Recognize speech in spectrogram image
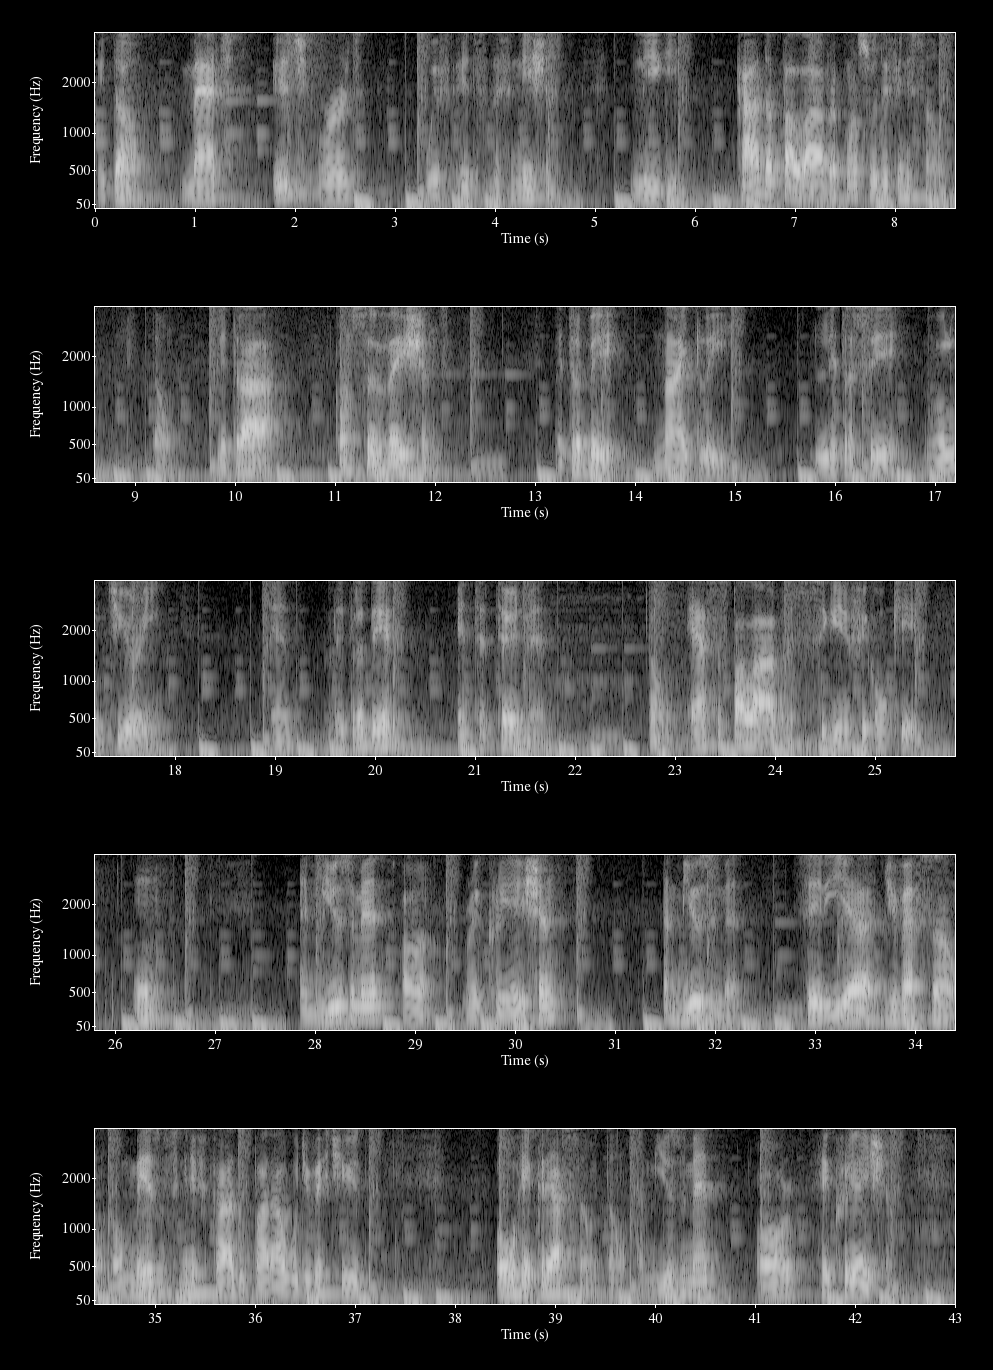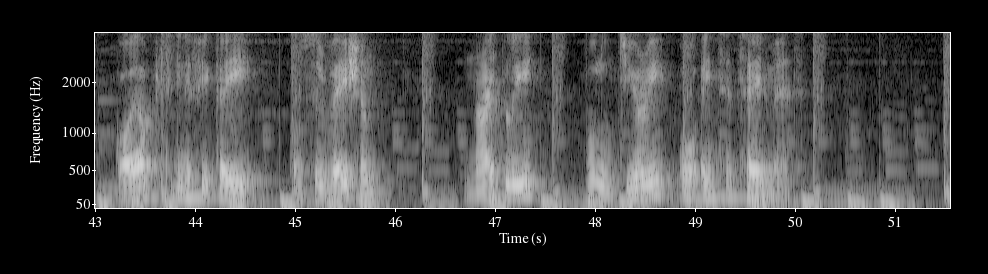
Então, match each word with its definition. Ligue cada palavra com a sua definição. Então, letra A, conservation. Letra B, nightly. Letra C, volunteering. E letra D, entertainment. Então, essas palavras significam o quê? 1. Um, amusement or recreation. Amusement seria diversão, é o mesmo significado para algo divertido. Ou recreação. Então, amusement or recreation. Qual é o que significa aí? Conservation, nightly, voluntary ou entertainment?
